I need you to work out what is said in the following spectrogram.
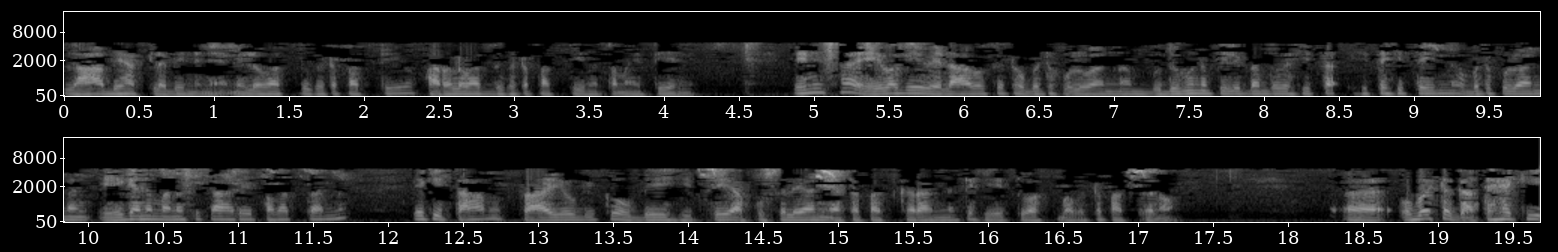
ලාභයක් ලැබෙන්නේ නැහැ. මෙලොවත් දුකටපත් වීම, පරලොවත් දුකටපත් වීම තමයි තියෙන්නේ. ඒ නිසා ඒ වගේ වෙලාවකට ඔබට පුළුවන් නම් බුදුගුණ පිළිබඳව හිත හිත හිත ඉන්න ඔබට පුළුවන් නම් ඒ ගැන මානසිකාරය පවත්වන්න ඒක ඊටාම ප්‍රායෝගිකව ඔබේ හිතේ අකුසලයන් යටපත් කරන්නට හේතුවක් බවට පත්වනවා. ඔබට ගත හැකි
